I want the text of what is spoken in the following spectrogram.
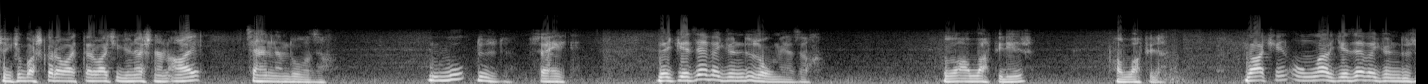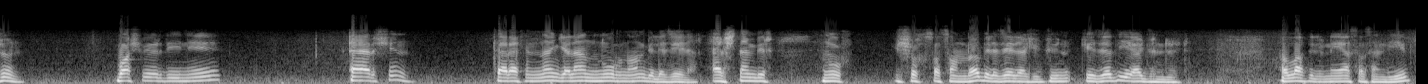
Çünki başqa rəvayətlər var ki, günəşlə ay cəhənnəmdə olacaq. Bu düzdür, səhiddir. Və gecə və gündüz olmayacaq. Bunu Allah bilir, Allah bilir. Lakin onlar gecə və gündüzün baş verdiyini ərşin tərəfindən gələn nurla biləcəklər. Ərşdən bir nur, işıq saçanda biləcəklər ki, gün, gecədir ya gündüzdür. Allah bilir nəyə əsasən deyib.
